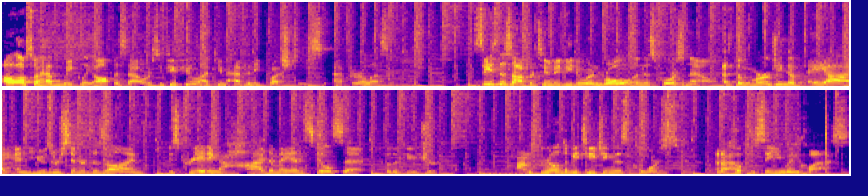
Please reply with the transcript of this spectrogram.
I'll also have weekly office hours if you feel like you have any questions after a lesson. Seize this opportunity to enroll in this course now, as the merging of AI and user-centered design is creating a high-demand skill set for the future. I'm thrilled to be teaching this course, and I hope to see you in class.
